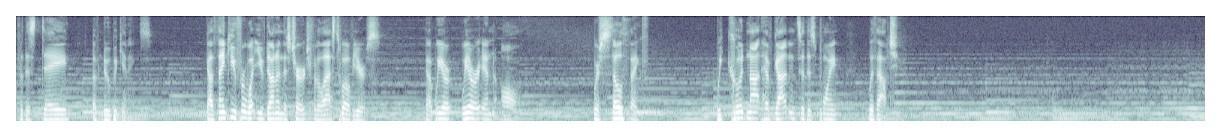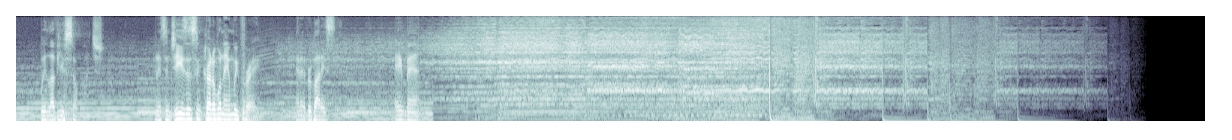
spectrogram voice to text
for this day of new beginnings. God, thank you for what you've done in this church for the last 12 years. God, we are, we are in awe. We're so thankful. We could not have gotten to this point without you. We love you so much. And it's in Jesus' incredible name we pray. And everybody said, Amen.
